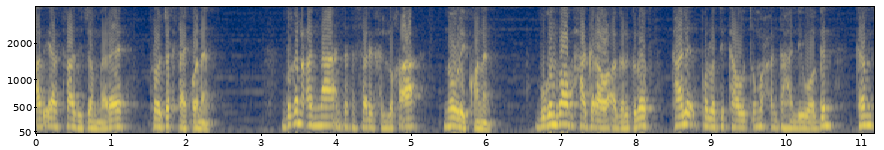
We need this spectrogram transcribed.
ኣብ ኤርትራ ዝጀመረ ፕሮጀክት ኣይኮነን። ብቕንዕና እንተተሰሪሕሉ ከዓ ነውሪ ይኮነን። ብጉልባብ ሃገራዊ ኣገልግሎት ካልእ ፖለቲካዊ ጥሙሕ እንተሃልይዎ ግን ከምዚ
